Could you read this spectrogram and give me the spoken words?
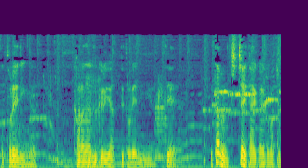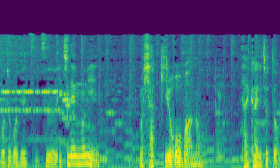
そのトレーニング、体作りやってトレーニングやって、で多分ちっちゃい大会とかちょこちょこ出つつ、1年後に、まあ、100キロオーバーの大会にちょっと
